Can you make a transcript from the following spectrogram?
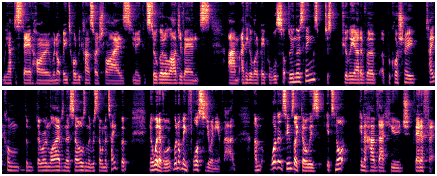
we have to stay at home. We're not being told we can't socialize. You know, you could still go to large events. Um, I think a lot of people will stop doing those things just purely out of a, a precautionary take on the, their own lives and themselves and the risks they want to take. But you know, whatever. We're not being forced to do any of that. Um, what it seems like though is it's not going to have that huge benefit.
